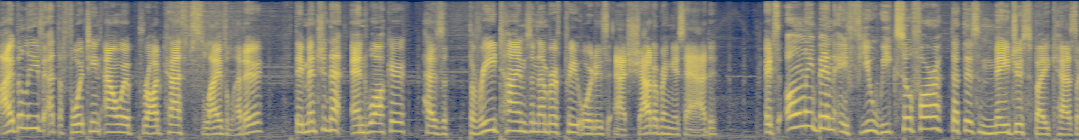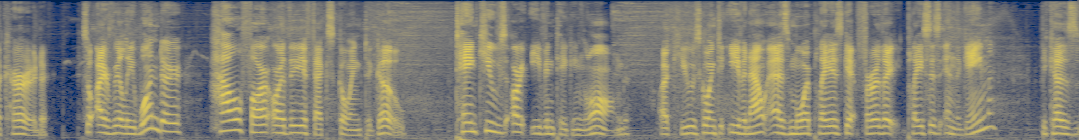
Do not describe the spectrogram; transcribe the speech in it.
I believe at the 14 hour broadcast's live letter, they mentioned that Endwalker has three times the number of pre-orders as Shadowbringers had. It's only been a few weeks so far that this major spike has occurred, so I really wonder how far are the effects going to go? Tank queues are even taking long. Are queues going to even out as more players get further places in the game? Because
